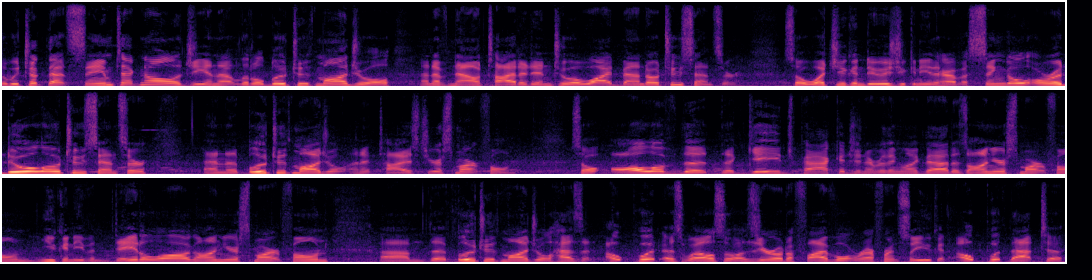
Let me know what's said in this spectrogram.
So we took that same technology in that little Bluetooth module and have now tied it into a wideband O2 sensor. So what you can do is you can either have a single or a dual O2 sensor and a Bluetooth module, and it ties to your smartphone. So all of the, the gauge package and everything like that is on your smartphone. You can even data log on your smartphone. Um, the Bluetooth module has an output as well, so a zero to five volt reference, so you can output that to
